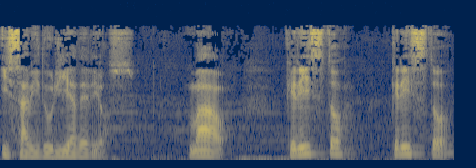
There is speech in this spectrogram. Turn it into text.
y sabiduría de Dios. Wow. Cristo, Cristo,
